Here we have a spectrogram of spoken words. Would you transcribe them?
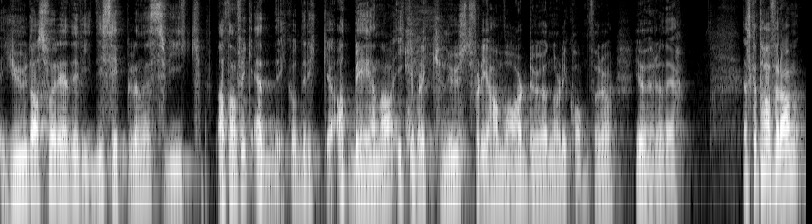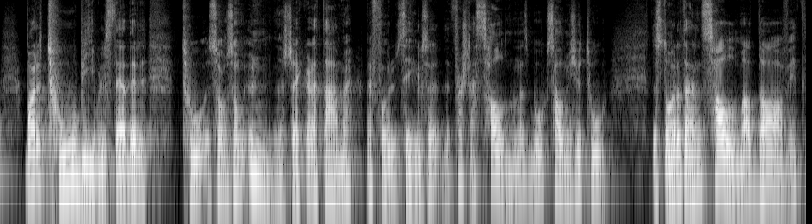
Judas forræderi, disiplenes svik, at han fikk eddik å drikke, at bena ikke ble knust fordi han var død når de kom for å gjøre det. Jeg skal ta fram bare to bibelsteder to, som, som, understreker dette her med, med forutsigelse. Det første er Salmenes bok, Salme 22. Det står at det er en salme av David.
